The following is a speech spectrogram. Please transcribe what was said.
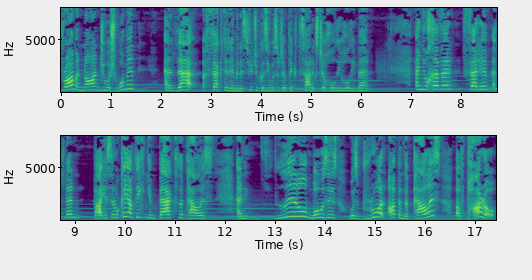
from a non Jewish woman. And that affected him in his future because he was such a big tzaddik, such a holy, holy man. And Yocheved fed him, and then Batya said, Okay, I'm taking him back to the palace. And little Moses was brought up in the palace of Paro.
